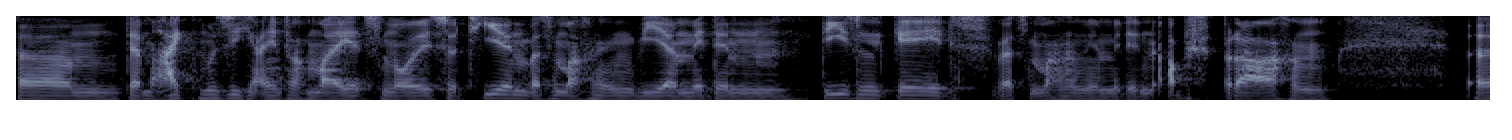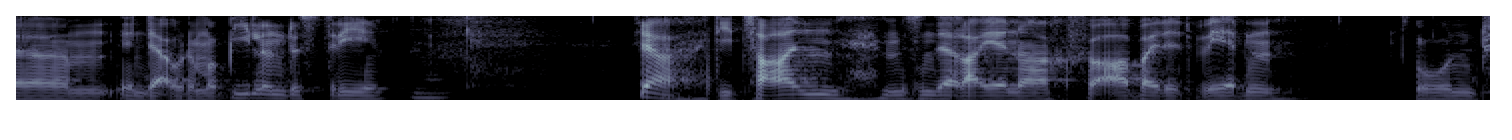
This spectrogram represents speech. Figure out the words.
Ähm, der Markt muss sich einfach mal jetzt neu sortieren. Was machen wir mit dem Dieselgate? Was machen wir mit den Absprachen ähm, in der Automobilindustrie? Ja. ja, die Zahlen müssen der Reihe nach verarbeitet werden. Und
